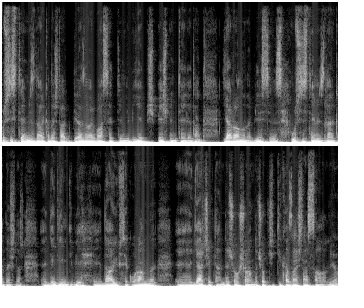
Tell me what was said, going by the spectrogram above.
Bu sistemimizde arkadaşlar biraz evvel bahsettiğim gibi 75 bin TL'den yararlanabilirsiniz. Bu sistemimizde arkadaşlar dediğim gibi daha yüksek oranlı gerçekten de çok şu anda çok ciddi kazançlar sağlanıyor.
